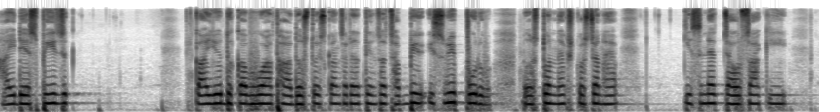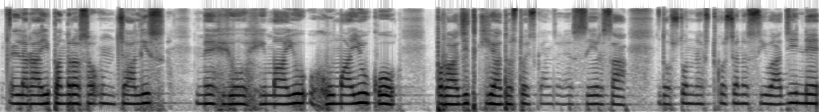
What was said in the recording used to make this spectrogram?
हाइड स्पीज का युद्ध कब हुआ था? दोस्तों, इसका आंसर है तीन सौ छब्बीस ईस्वी पूर्व। दोस्तों नेक्स्ट क्वेश्चन है, किसने चौसा की लड़ाई पंद्रह सौ उनचालीस में हिमायू, हुमायूं को पराजित किया? दोस्तों, इसका आंसर है शेरशाह। दोस्तों नेक्स्ट क्वेश्चन है, शिवाजी ने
